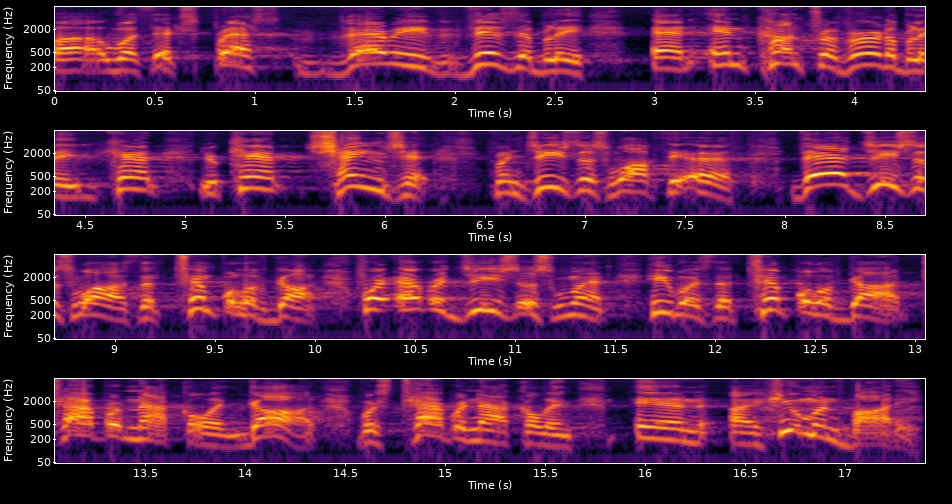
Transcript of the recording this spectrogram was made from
uh, was expressed very visibly and incontrovertibly. You can't, you can't change it when Jesus walked the earth. There Jesus was, the temple of God. Wherever Jesus went, he was the temple of God, tabernacling. God was tabernacling in a human body.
